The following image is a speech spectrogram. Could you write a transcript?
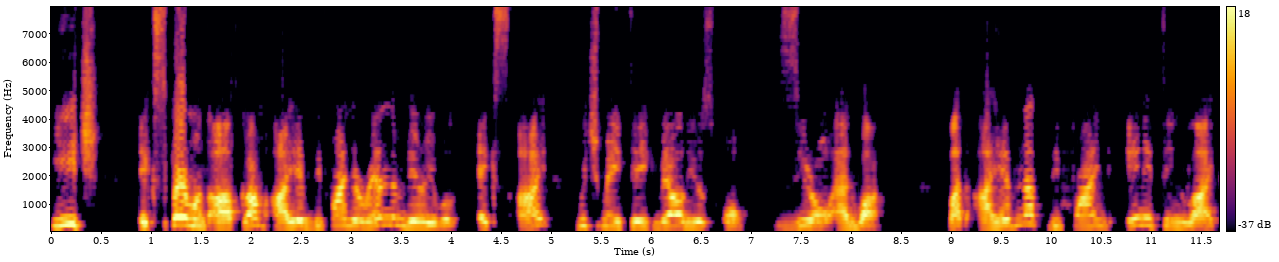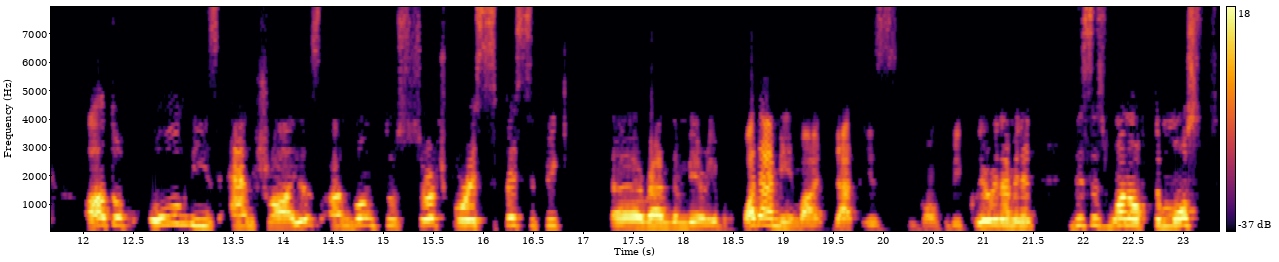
each experiment outcome I have defined a random variable xi which may take values of 0 and 1 but I have not defined anything like out of all these n trials, I'm going to search for a specific uh, random variable. What I mean by that is going to be clear in a minute. This is one of the most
